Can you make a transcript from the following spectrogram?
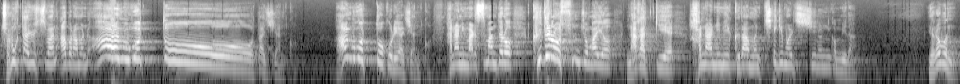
조목 따지지만 아브라함은 아무것도 따지지 않고 아무것도 고려하지 않고 하나님 말씀한 대로 그대로 순종하여 나갔기에 하나님이 그 다음은 책임을 지시는 겁니다. 여러분,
